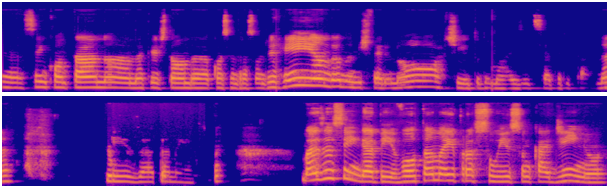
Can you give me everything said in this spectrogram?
É, sem contar na, na questão da concentração de renda no hemisfério norte e tudo mais, etc e tal, né? Exatamente. Mas assim, Gabi, voltando aí para a Suíça um cadinho,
